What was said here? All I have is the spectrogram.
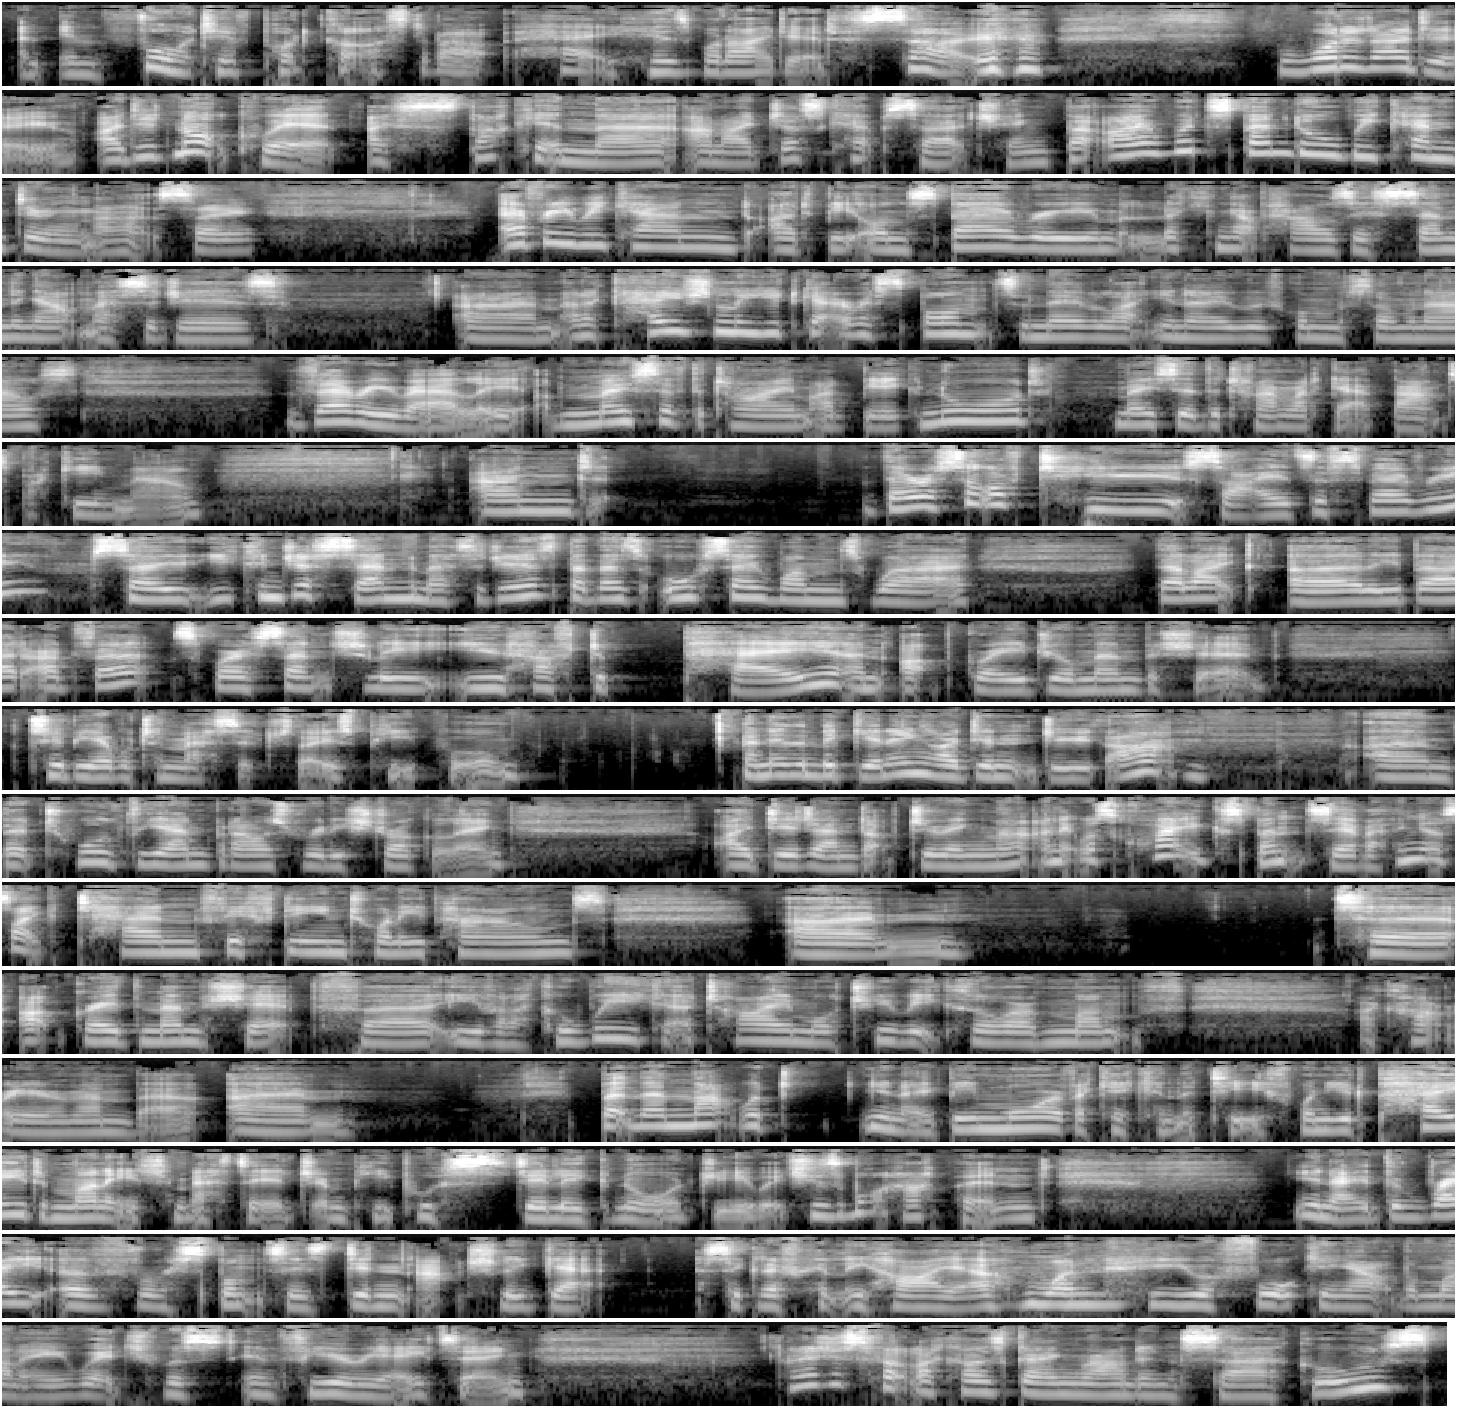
an informative podcast about, hey, here's what I did. So, what did I do? I did not quit. I stuck in there and I just kept searching, but I would spend all weekend doing that. So, every weekend I'd be on Spare Room looking up houses, sending out messages, um, and occasionally you'd get a response and they were like, you know, we've gone with someone else. Very rarely. Most of the time I'd be ignored. Most of the time I'd get a bounce back email. And there are sort of two sides of Spare Room. So you can just send messages, but there's also ones where they're like early bird adverts, where essentially you have to pay and upgrade your membership to be able to message those people. And in the beginning, I didn't do that. Um, but towards the end, when I was really struggling, I did end up doing that. And it was quite expensive. I think it was like 10, 15, 20 pounds. Um, to upgrade the membership for either like a week at a time or two weeks or a month. I can't really remember. Um, but then that would, you know, be more of a kick in the teeth when you'd paid money to message and people still ignored you, which is what happened. You know, the rate of responses didn't actually get significantly higher when you were forking out the money, which was infuriating. And I just felt like I was going around in circles.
